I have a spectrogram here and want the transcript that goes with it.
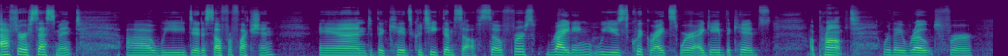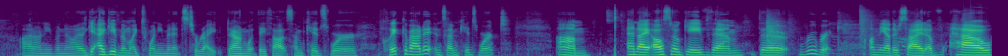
after assessment, uh, we did a self-reflection and the kids critiqued themselves. So first writing, we used quick writes where I gave the kids a prompt where they wrote for, I don't even know, I, I gave them like 20 minutes to write down what they thought. Some kids were quick about it and some kids weren't. Um, and I also gave them the rubric on the other side of how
